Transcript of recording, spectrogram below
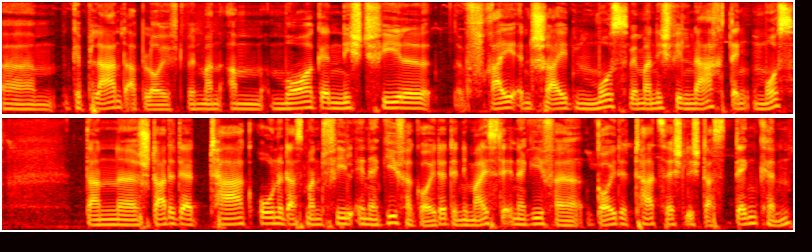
ähm, geplant abläuft, wenn man am Morgen nicht viel frei entscheiden muss, wenn man nicht viel nachdenken muss, dann äh, startet der Tag, ohne dass man viel Energie vergeudet, denn die meiste Energie vergeudet tatsächlich das Denken.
